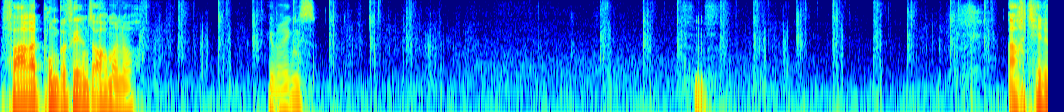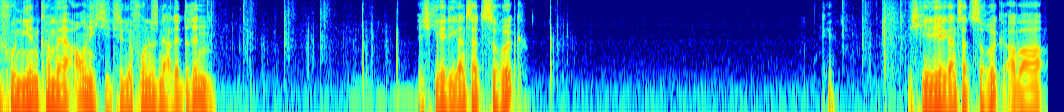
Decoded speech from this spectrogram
Fahrradpumpe fehlt uns auch immer noch. Übrigens. Hm. Ach, telefonieren können wir ja auch nicht. Die Telefone sind ja alle drin. Ich gehe die ganze Zeit zurück. Ich gehe hier die ganze Zeit zurück, aber...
